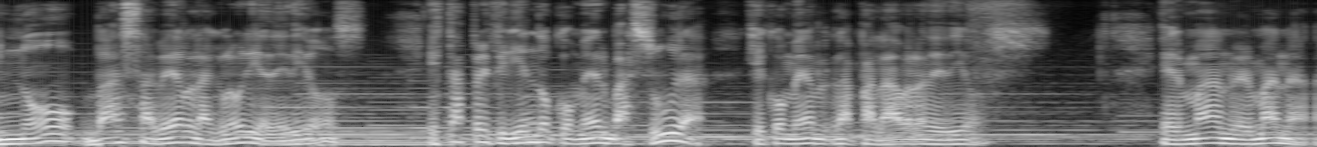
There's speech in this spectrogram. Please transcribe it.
No vas a ver la gloria de Dios. Estás prefiriendo comer basura que comer la palabra de Dios. Hermano, hermana,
